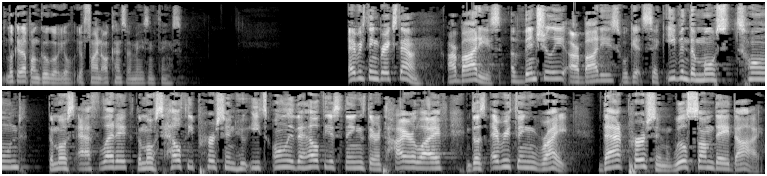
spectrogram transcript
look it up on Google. You'll, you'll find all kinds of amazing things. Everything breaks down. Our bodies, eventually our bodies will get sick. Even the most toned, the most athletic, the most healthy person who eats only the healthiest things their entire life and does everything right, that person will someday die.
